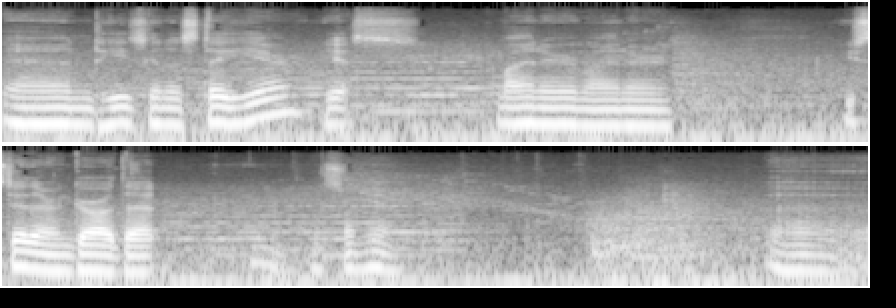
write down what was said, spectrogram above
And he's gonna stay here? Yes. Minor, minor. You stay there and guard that. Hmm, what's on here? Uh.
